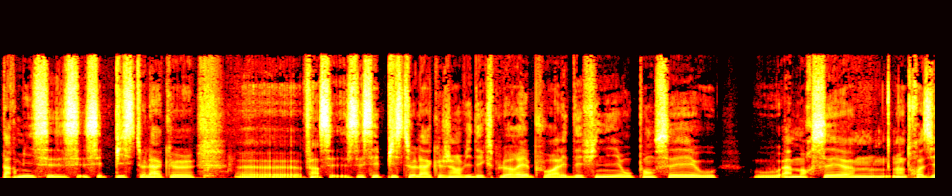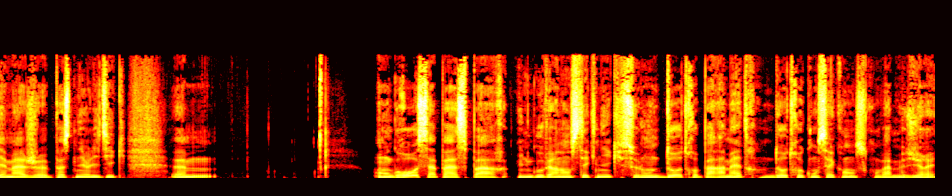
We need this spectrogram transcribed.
parmi ces, ces pistes-là que, euh, enfin c'est c'est ces pistes-là que j'ai envie d'explorer pour aller définir ou penser ou, ou amorcer euh, un troisième âge post-néolithique. Euh, en gros, ça passe par une gouvernance technique selon d'autres paramètres, d'autres conséquences qu'on va mesurer,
